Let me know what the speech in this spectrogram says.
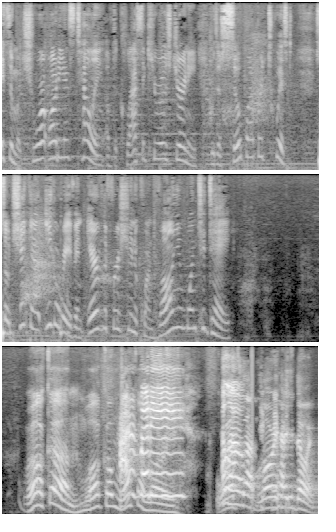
It's a mature audience telling of the classic hero's journey with a soap opera twist. So check out Eagle Raven, heir of the first unicorn, volume 1 today. Welcome, welcome, Hi, welcome, everybody. Lori. What's Hello. up, Lori? How you doing?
